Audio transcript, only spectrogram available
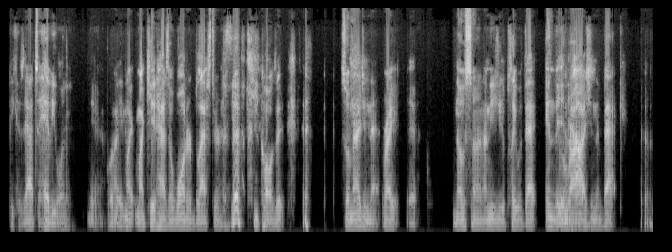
because that's a heavy one. Yeah. My, my my kid has a water blaster, he calls it. so imagine that, right? Yeah. No, son, I need you to play with that in the In garage house. in the back. Yeah.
